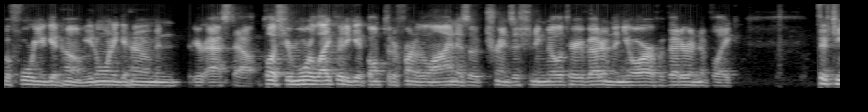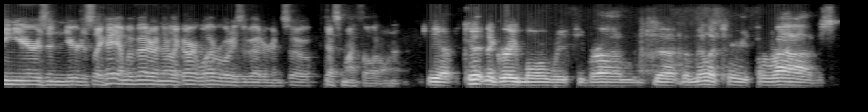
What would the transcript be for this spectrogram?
before you get home. You don't want to get home and you're asked out. Plus, you're more likely to get bumped to the front of the line as a transitioning military veteran than you are if a veteran of like 15 years and you're just like, hey, I'm a veteran. They're like, all right, well, everybody's a veteran. So that's my thought on it. Yeah, couldn't agree more with you, Brian. The the military thrives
